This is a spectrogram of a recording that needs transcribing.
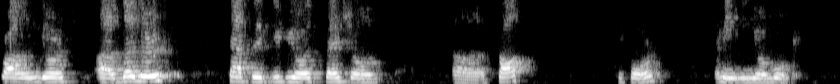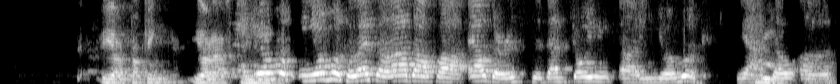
from your uh, learners that they give you a special uh, thoughts before? I mean, in your MOOC. You're talking, you're In asking me. your MOOC, in your MOOC, there's a lot of uh, elders that join uh, in your MOOC. Yeah, True. so uh,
